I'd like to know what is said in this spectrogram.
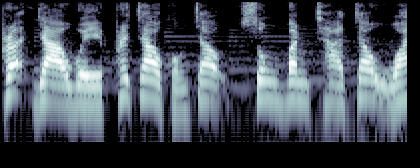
พระยาเวพระเจ้าของเจ้าทรงบัญชาเจ้าไว้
